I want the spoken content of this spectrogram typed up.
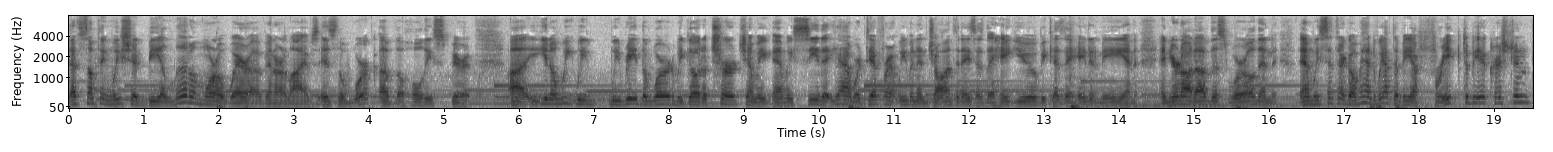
that's something we should be a little more aware of in our lives is the work of the Holy Spirit. Uh, you know, we, we we read the Word, we go to church, and we and we see that yeah, we're different. Even in John today says they hate you because they hated me, and and you're not of this world. And and we sit there and go, man, do we have to be a freak to be a Christian?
